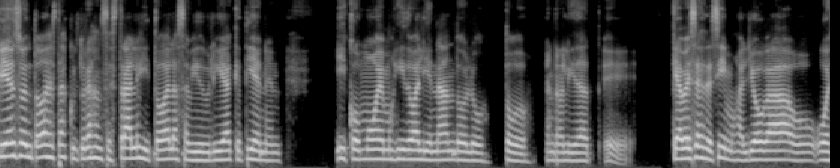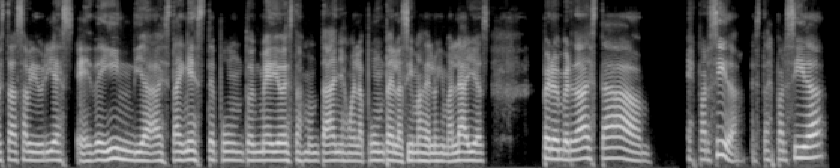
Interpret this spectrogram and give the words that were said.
Pienso en todas estas culturas ancestrales y toda la sabiduría que tienen y cómo hemos ido alienándolo todo, en realidad. Eh, que a veces decimos al yoga o, esta sabiduría es, es, de India, está en este punto, en medio de estas montañas o en la punta, en las cimas de los Himalayas, pero en verdad está esparcida, está esparcida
